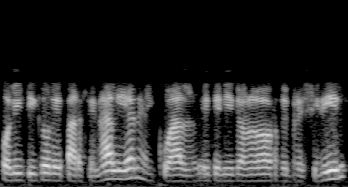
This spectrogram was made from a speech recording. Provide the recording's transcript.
político de Partenalia, en el cual he tenido el honor de presidir.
